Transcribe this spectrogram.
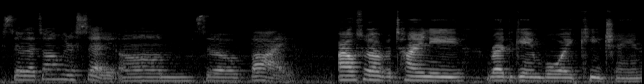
So that's all I'm going to say. Um, so, bye. I also have a tiny red Game Boy keychain.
